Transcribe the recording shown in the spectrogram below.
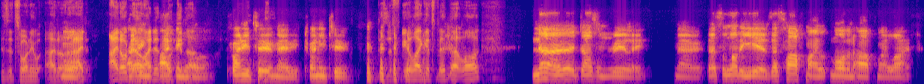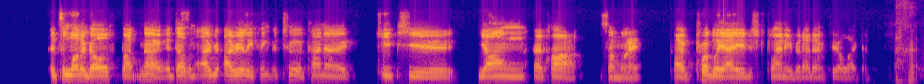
Is it 20? I don't Yeah. I, I don't know. I, think, didn't look think it up. more. 22 maybe. 22. Does it feel like it's been that long? no, it doesn't really. No, that's a lot of years. That's half my more than half my life. It's a lot of golf, but no, it doesn't. I I really think the tour kind of keeps you young at heart some way. I've probably aged plenty, but I don't feel like it.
